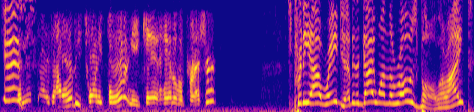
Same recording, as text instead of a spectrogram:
Yes. this guy's how old? He's 24, and he can't handle the pressure? It's pretty outrageous. I mean, the guy won the Rose Bowl, all right?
